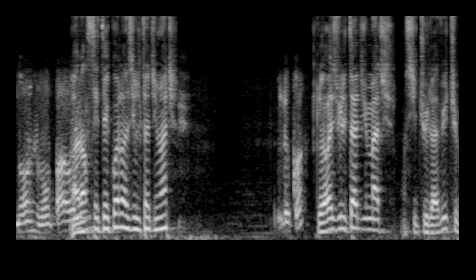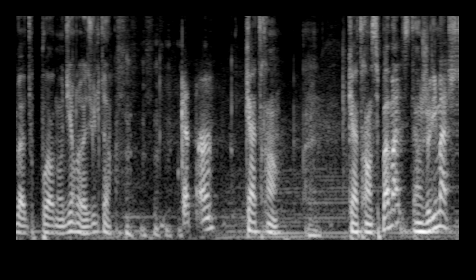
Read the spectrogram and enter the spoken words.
Non, je mens pas. Oui. Alors, c'était quoi le résultat du match De quoi Le résultat du match. Si tu l'as vu, tu vas pouvoir nous dire le résultat. 4-1 4-1. 4-1, c'est pas mal, c'était un joli match.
